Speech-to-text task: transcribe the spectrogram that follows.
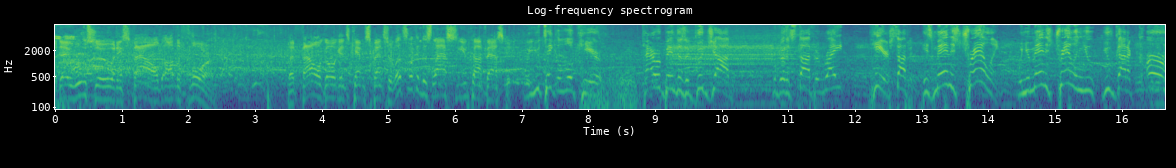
Addae-Wusu, and he's fouled on the floor. That foul go against Cam Spencer. Let's look at this last UConn basket. Well, you take a look here. Karaban does a good job. We're going to stop it right here. Stop it. His man is trailing. When your man is trailing you, you've got to curl.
